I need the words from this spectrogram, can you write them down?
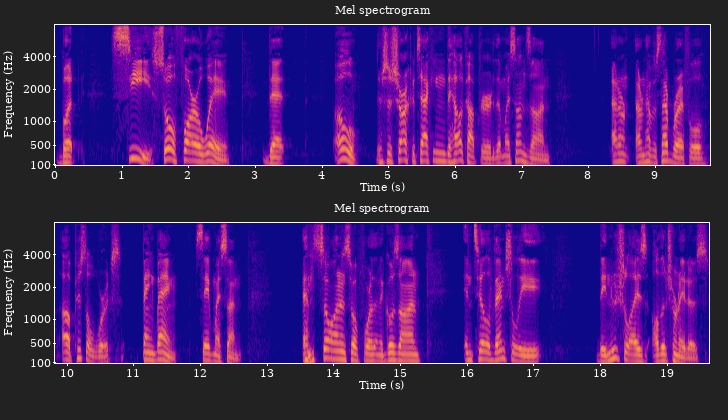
but see so far away that oh there's a shark attacking the helicopter that my son's on. I don't i don't have a sniper rifle. Oh pistol works. Bang bang. Save my son. And so on and so forth. And it goes on until eventually they neutralize all the tornadoes.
